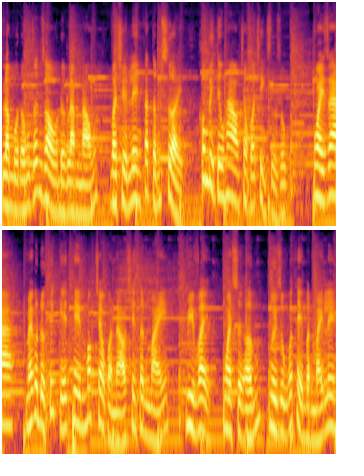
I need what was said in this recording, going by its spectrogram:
là một ống dẫn dầu được làm nóng và truyền lên các tấm sưởi, không bị tiêu hao trong quá trình sử dụng. Ngoài ra, máy còn được thiết kế thêm móc treo quần áo trên thân máy. Vì vậy, ngoài sưởi ấm, người dùng có thể bật máy lên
